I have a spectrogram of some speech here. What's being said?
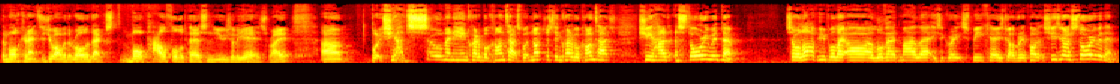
the more connected you are with the Rolodex, the more powerful the person usually is, right? Um, but she had so many incredible contacts, but not just incredible contacts. She had a story with them. So a lot of people like, oh, I love Ed Mylett. He's a great speaker. He's got a great podcast. She's got a story with him.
